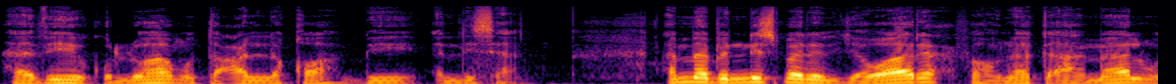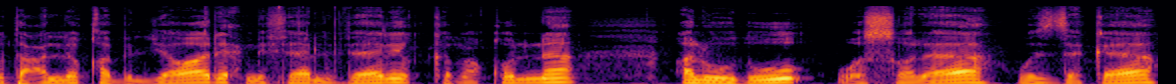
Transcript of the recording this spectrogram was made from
هذه كلها متعلقة باللسان. أما بالنسبة للجوارح فهناك أعمال متعلقة بالجوارح. مثال ذلك كما قلنا الوضوء والصلاة والزكاة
